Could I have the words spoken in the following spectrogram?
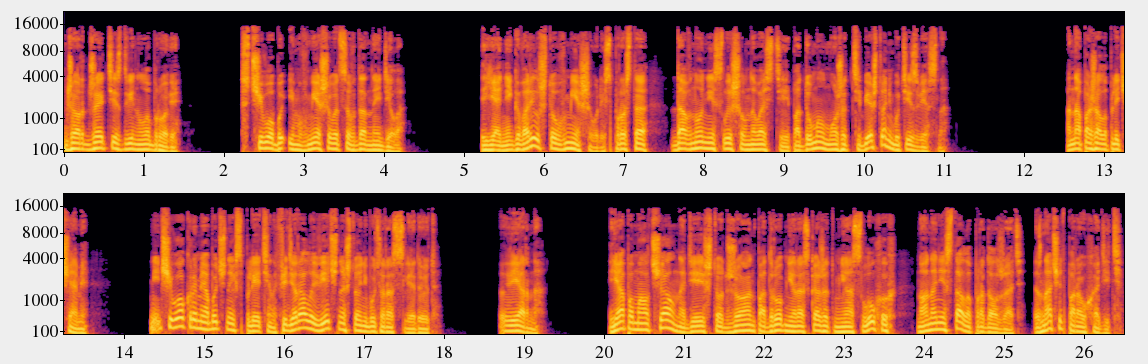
Джорджетти сдвинула брови. С чего бы им вмешиваться в данное дело? Я не говорил, что вмешивались, просто давно не слышал новостей, подумал, может, тебе что-нибудь известно. Она пожала плечами. Ничего, кроме обычных сплетен, федералы вечно что-нибудь расследуют. Верно. Я помолчал, надеясь, что Джоан подробнее расскажет мне о слухах, но она не стала продолжать. Значит, пора уходить.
